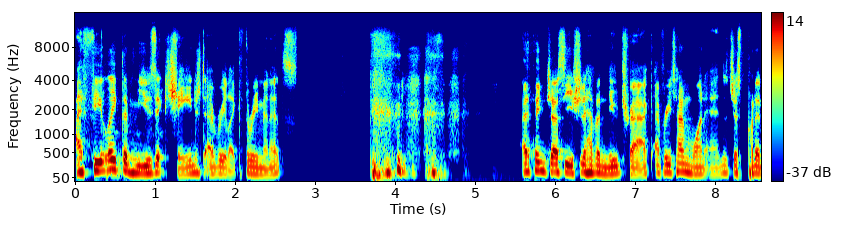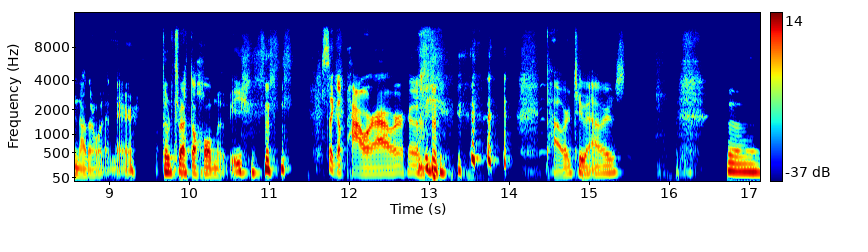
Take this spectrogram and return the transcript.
I feel like the music changed every like three minutes. I think Jesse, you should have a new track every time one ends. Just put another one in there throughout the whole movie. It's like a power hour. Power two hours. Uh,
